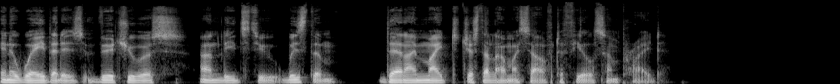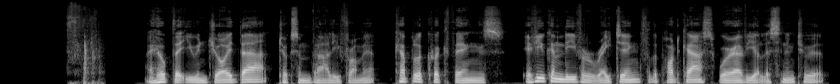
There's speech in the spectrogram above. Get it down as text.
in a way that is virtuous and leads to wisdom, then I might just allow myself to feel some pride. I hope that you enjoyed that, took some value from it. Couple of quick things. If you can leave a rating for the podcast wherever you're listening to it,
